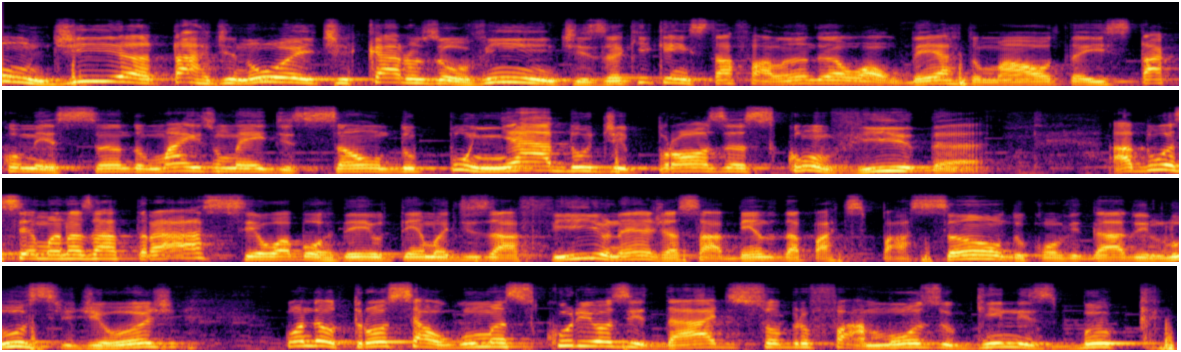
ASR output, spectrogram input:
Bom dia, tarde e noite, caros ouvintes. Aqui quem está falando é o Alberto Malta e está começando mais uma edição do Punhado de Prosas Convida. Há duas semanas atrás eu abordei o tema desafio, né? Já sabendo da participação do convidado ilustre de hoje, quando eu trouxe algumas curiosidades sobre o famoso Guinness Book.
